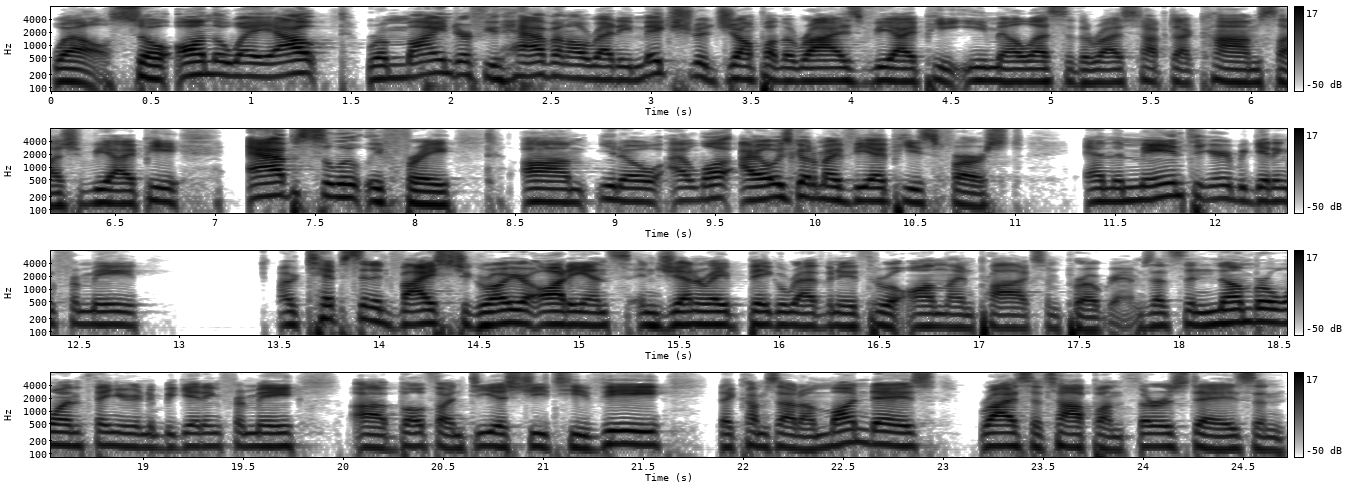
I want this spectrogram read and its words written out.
well. So on the way out, reminder if you haven't already, make sure to jump on the Rise VIP. Email us at therisetop.com slash VIP. Absolutely free. Um, you know, I love I always go to my VIPs first. And the main thing you're gonna be getting from me are tips and advice to grow your audience and generate big revenue through online products and programs. That's the number one thing you're going to be getting from me, uh, both on DSG TV that comes out on Mondays, Rise to Top on Thursdays, and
